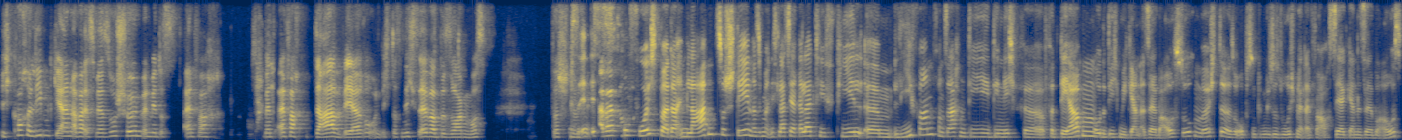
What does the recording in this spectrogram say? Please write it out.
ich koche liebend gern, aber es wäre so schön, wenn mir das einfach, wenn es einfach da wäre und ich das nicht selber besorgen muss. Das stimmt. Es ist aber so furchtbar, da im Laden zu stehen. Also ich meine, ich lasse ja relativ viel ähm, liefern von Sachen, die, die nicht ver verderben oder die ich mir gerne selber aussuchen möchte. Also Obst und Gemüse suche ich mir halt einfach auch sehr gerne selber aus.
